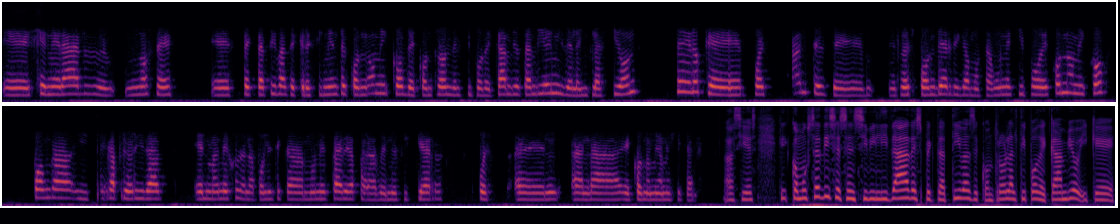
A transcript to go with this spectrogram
eh, generar, no sé, expectativas de crecimiento económico, de control del tipo de cambio también y de la inflación, pero que pues antes de responder, digamos, a un equipo económico, ponga y tenga prioridad el manejo de la política monetaria para beneficiar pues a la economía mexicana. Así es. Como usted dice, sensibilidad, expectativas de control al tipo de cambio y que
